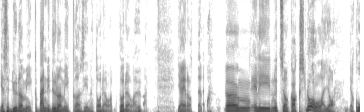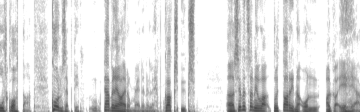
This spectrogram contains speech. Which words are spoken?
Ja se dynamiikka, bändin dynamiikka on siinä todella, todella hyvä ja erotteleva. Öm, eli nyt se on 2-0 jo ja kuusi kohtaa. Konsepti. Tämä menee Iron Maidenille. 2-1. Seven Sunilla toi tarina on aika eheä.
